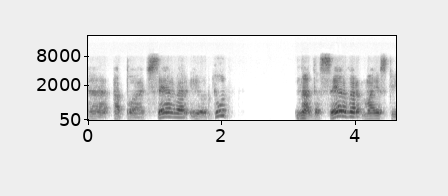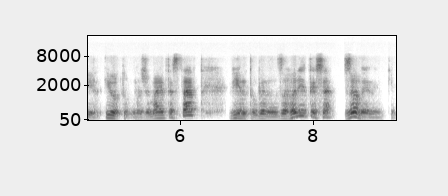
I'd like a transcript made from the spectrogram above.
е, Apache сервер, і отут треба сервер MySQL. І отут нажимаєте старт, він повинен загорітися зелененьким.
